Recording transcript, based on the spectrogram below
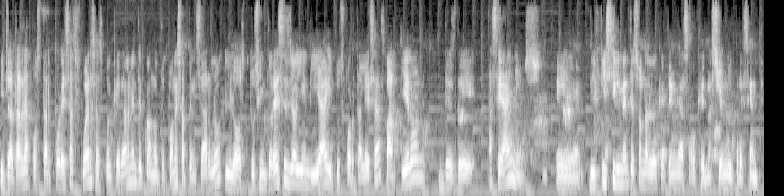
y tratar de apostar por esas fuerzas, porque realmente cuando te pones a pensarlo, los, tus intereses de hoy en día y tus fortalezas partieron desde hace años. Eh, difícilmente son algo que tengas o que nació en el presente.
